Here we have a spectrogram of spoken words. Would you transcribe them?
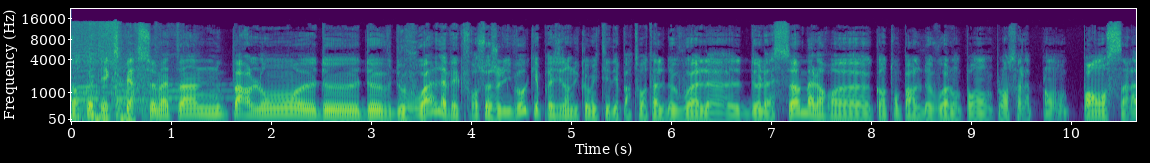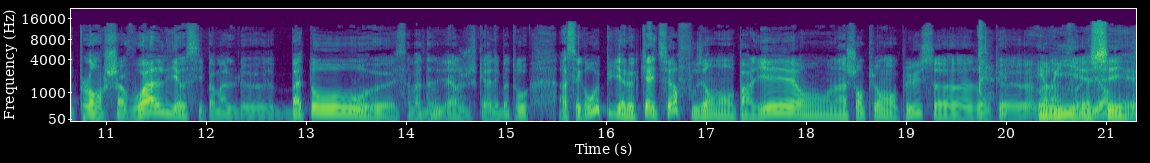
Dans Côté Expert ce matin, nous parlons euh, de, de, de voile avec François Joliveau, qui est président du comité départemental de voile euh, de la Somme. Alors, euh, quand on parle de voile, on pen- pense à la, plan- on pense à la planche à voile. Il y a aussi pas mal de, de bateaux. euh, ça va d'ailleurs jusqu'à des bateaux assez gros. Et puis, il y a le kitesurf, vous en parliez. On a un champion en plus. euh, donc, Et voilà, oui, c'est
